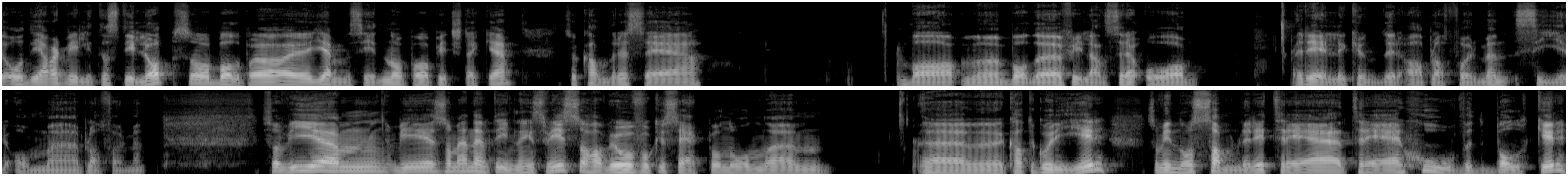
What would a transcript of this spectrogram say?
og de har vært villige til å stille opp. Så både på hjemmesiden og på pitchdekket så kan dere se hva både frilansere og reelle kunder av plattformen sier om plattformen. Så vi, vi, som jeg nevnte innledningsvis, så har vi jo fokusert på noen kategorier som vi nå samler i tre, tre, hovedbolker.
